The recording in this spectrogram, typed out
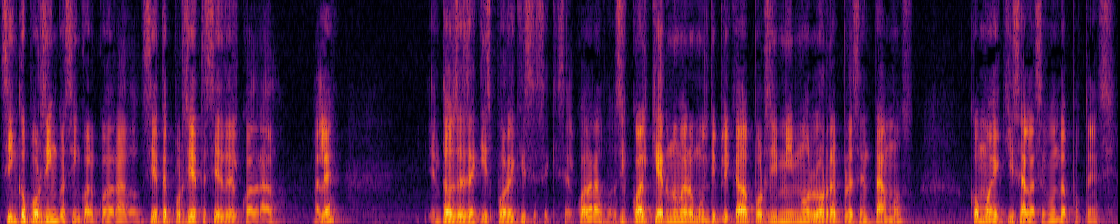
5 por 5 es 5 al cuadrado, 7 por 7 es 7 al cuadrado, ¿vale? Entonces x por x es x al cuadrado. Así cualquier número multiplicado por sí mismo lo representamos como x a la segunda potencia.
